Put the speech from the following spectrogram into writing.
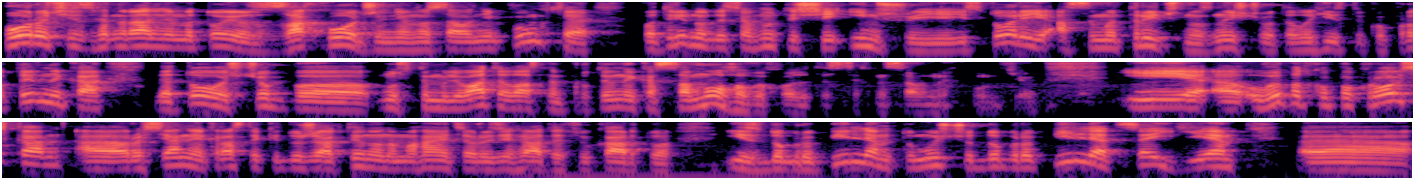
Поруч із генеральною метою заходження в населені пункти потрібно досягнути ще іншої історії, асиметрично знищувати логістику противника для того, щоб е, ну стимулювати власне противника самого виходити з цих населених пунктів. І е, у випадку Покровська е, росіяни якраз таки дуже активно намагаються розіграти цю карту із добропіллям, тому що добропілля це є. Е,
